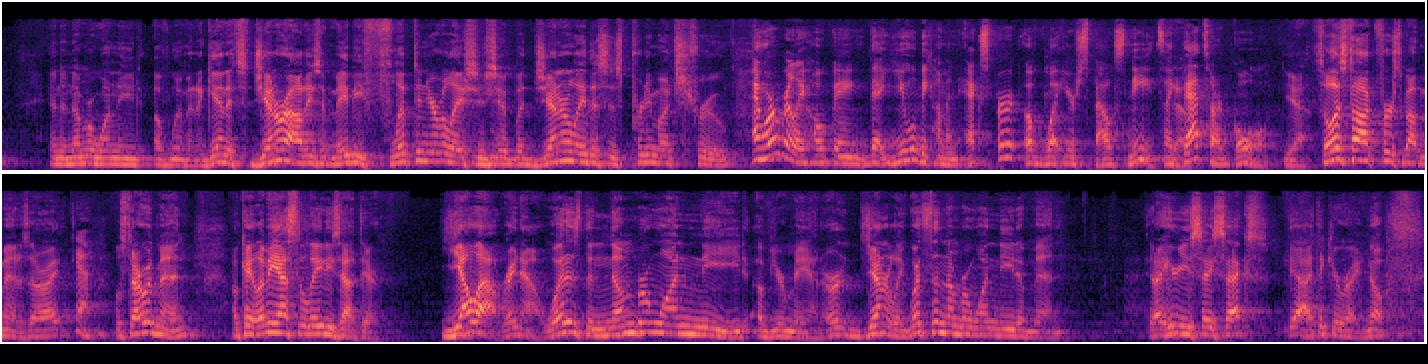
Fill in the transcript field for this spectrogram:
and the number one need of women. Again, it's generalities. It may be flipped in your relationship, mm-hmm. but generally this is pretty much true. And we're really hoping that you will become an expert of what your spouse needs. Like, Yeah. that's our goal. Yeah. So let's talk first about men. Is that all right? Yeah. We'll start with men. Okay, let me ask the ladies out there. Yell out right now. What is the number one need of your man? Or generally, what's the number one need of men? Did I hear you say sex? Yeah, I think you're right. No,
